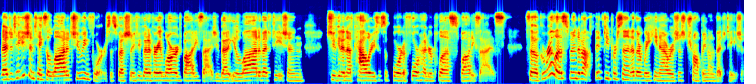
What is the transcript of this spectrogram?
vegetation takes a lot of chewing force, especially if you've got a very large body size. You've got to eat a lot of vegetation to get enough calories to support a 400 plus body size. So gorillas spend about 50% of their waking hours just chomping on vegetation.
